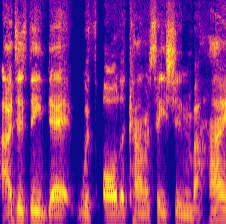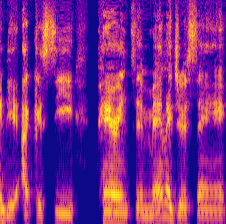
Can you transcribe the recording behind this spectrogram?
I just think that with all the conversation behind it, I could see parents and managers saying,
